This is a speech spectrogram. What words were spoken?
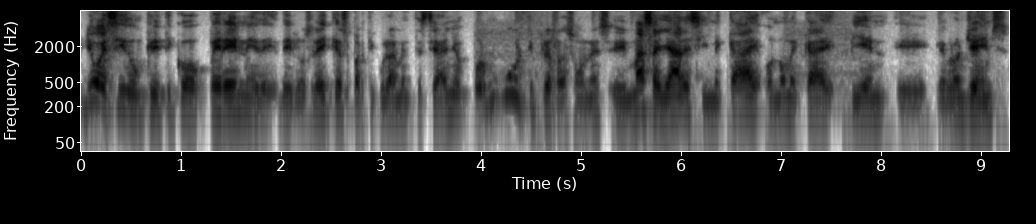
yo he sido un crítico perenne de, los Lakers, particularmente este año, por múltiples razones, eh, más allá de si me cae o no me cae bien LeBron James,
